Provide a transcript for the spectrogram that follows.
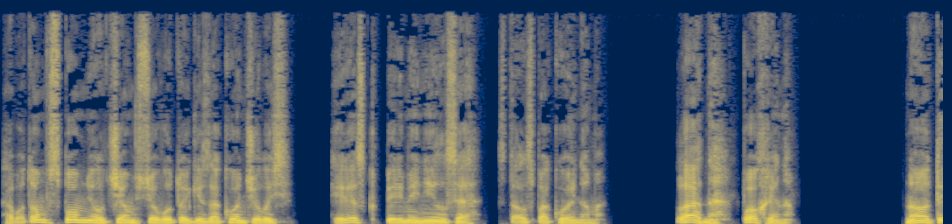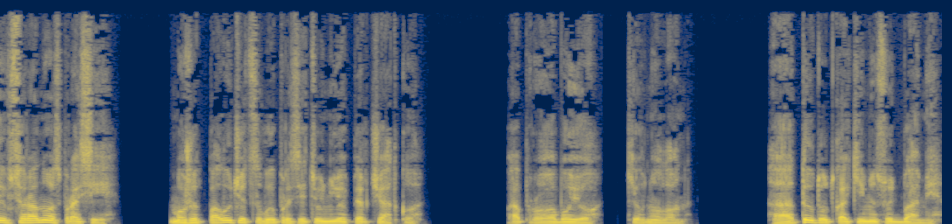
а потом вспомнил, чем все в итоге закончилось, и резко переменился, стал спокойным. Ладно, похрен. Но ты все равно спроси. Может, получится выпросить у нее перчатку. Попробую, кивнул он. А ты тут какими судьбами?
